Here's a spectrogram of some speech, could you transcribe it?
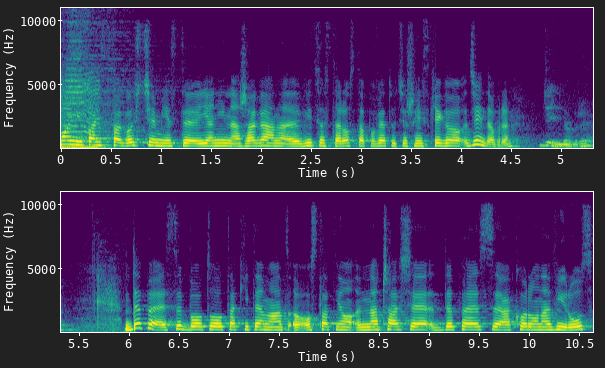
Moim Państwa gościem jest Janina Żagan, wicestarosta powiatu cieszyńskiego. Dzień dobry. Dzień dobry. DPS-y, bo to taki temat ostatnio na czasie, DPS-y a koronawirus.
